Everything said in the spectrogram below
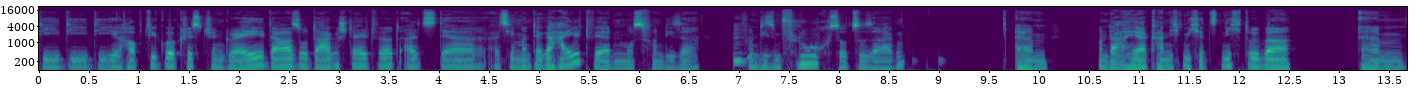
die, die, die Hauptfigur Christian Grey da so dargestellt wird, als der, als jemand, der geheilt werden muss von dieser, mhm. von diesem Fluch sozusagen. Ähm, von daher kann ich mich jetzt nicht drüber ähm,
